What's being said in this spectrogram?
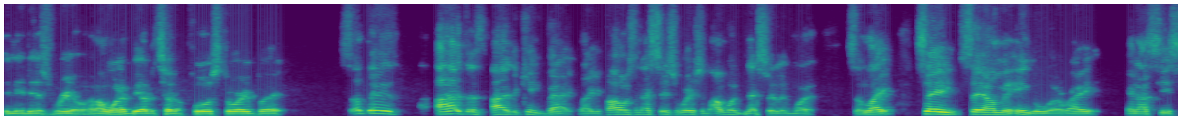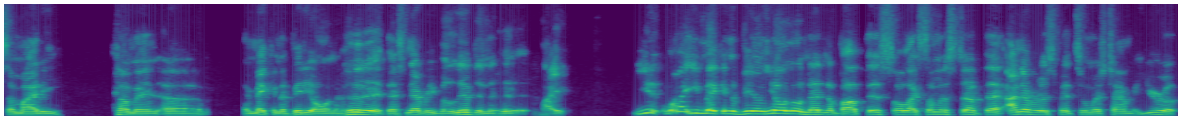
than it is real. And I want to be able to tell the full story, but some things I had to I had to kick back. Like if I was in that situation, I wouldn't necessarily want so like say say I'm in Inglewood, right? And I see somebody coming uh and making a video on the hood that's never even lived in the hood. Like you why are you making the video? You don't know nothing about this. So like some of the stuff that I never really spent too much time in Europe.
